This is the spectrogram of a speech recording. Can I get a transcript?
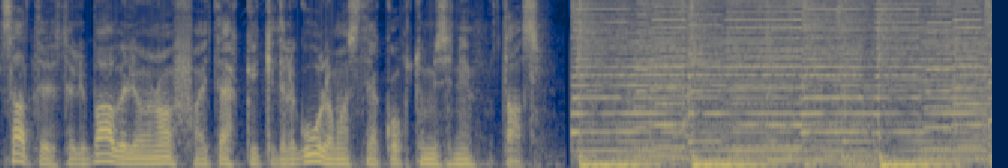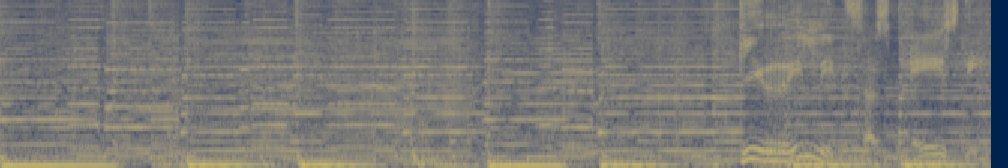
saatejuht oli Pavel Ivanov, aitäh kõikidele kuulamast ja kohtumiseni taas! Kirillitsas Eesti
